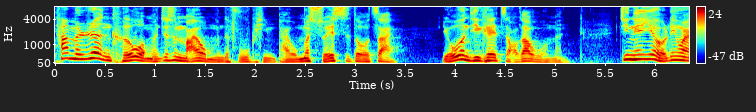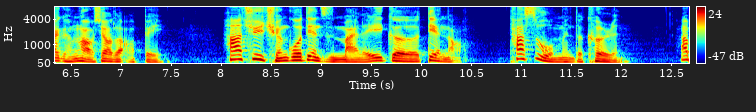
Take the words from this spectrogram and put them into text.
他们认可我们就是买我们的服务品牌，我们随时都在，有问题可以找到我们。今天又有另外一个很好笑的阿贝，他去全国电子买了一个电脑，他是我们的客人，他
